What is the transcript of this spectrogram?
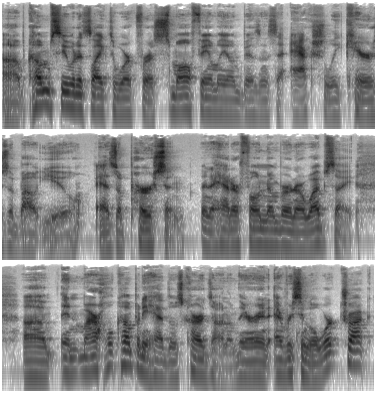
um, come see what it's like to work for a small family owned business that actually cares about you as a person. And it had our phone number and our website. Um, and my whole company had those cards on them they were in every single work truck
